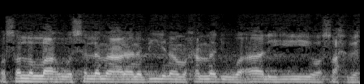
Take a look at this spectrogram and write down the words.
وصلى الله وسلم على نبينا محمد وآله وصحبه.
